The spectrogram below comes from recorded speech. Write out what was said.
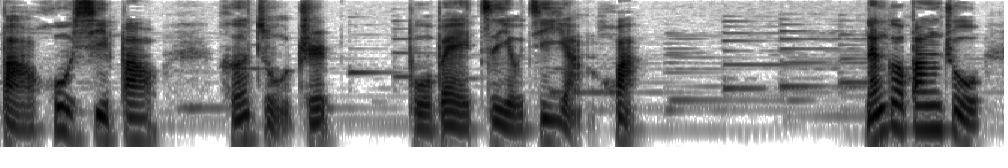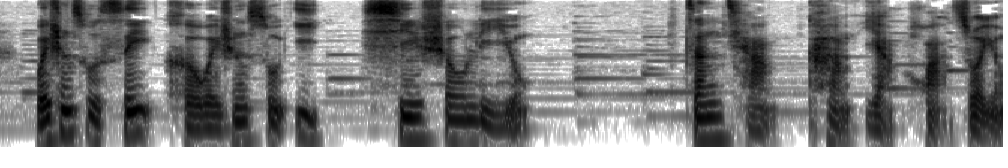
保护细胞和组织不被自由基氧化，能够帮助维生素 C 和维生素 E 吸收利用，增强抗氧化作用。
